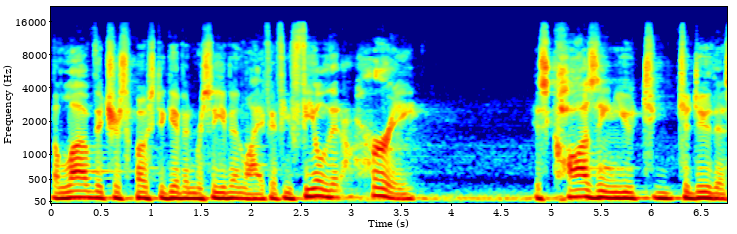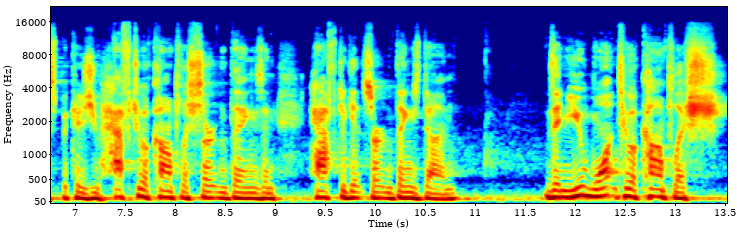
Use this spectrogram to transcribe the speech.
the love that you're supposed to give and receive in life, if you feel that hurry is causing you to, to do this because you have to accomplish certain things and have to get certain things done, then you want to accomplish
